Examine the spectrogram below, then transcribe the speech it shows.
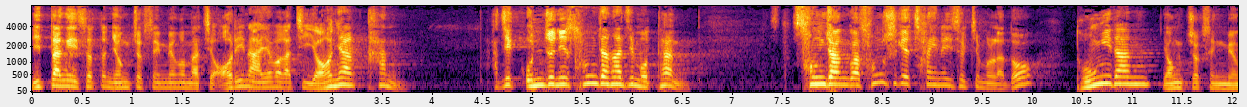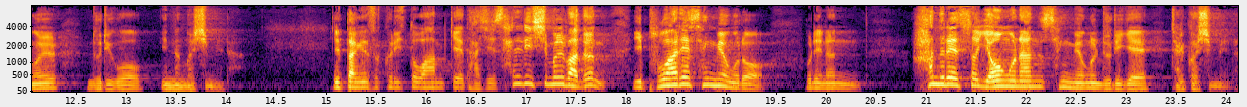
이 땅에 있었던 영적 생명은 마치 어린아이와 같이 연약한 아직 온전히 성장하지 못한 성장과 성숙의 차이는 있을지 몰라도 동일한 영적 생명을 누리고 있는 것입니다. 이 땅에서 그리스도와 함께 다시 살리심을 받은 이 부활의 생명으로 우리는 하늘에서 영원한 생명을 누리게 될 것입니다.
